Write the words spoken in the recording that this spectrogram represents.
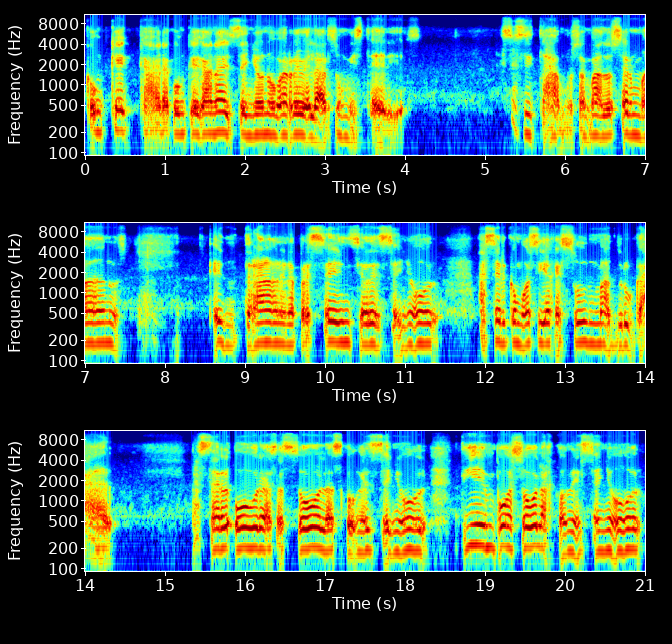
¿Con qué cara, con qué gana el Señor nos va a revelar sus misterios? Necesitamos, amados hermanos, entrar en la presencia del Señor, hacer como hacía Jesús, madrugar pasar horas a solas con el Señor, tiempo a solas con el Señor.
